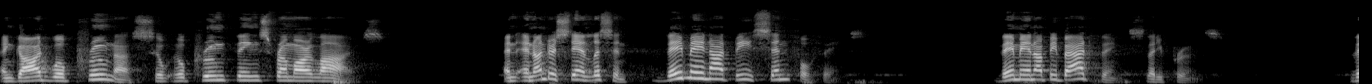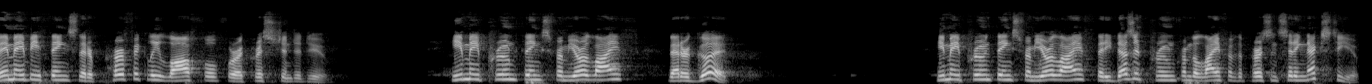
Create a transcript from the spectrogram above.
And God will prune us. He'll, he'll prune things from our lives. And, and understand, listen, they may not be sinful things. They may not be bad things that he prunes. They may be things that are perfectly lawful for a Christian to do. He may prune things from your life that are good. He may prune things from your life that he doesn't prune from the life of the person sitting next to you.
